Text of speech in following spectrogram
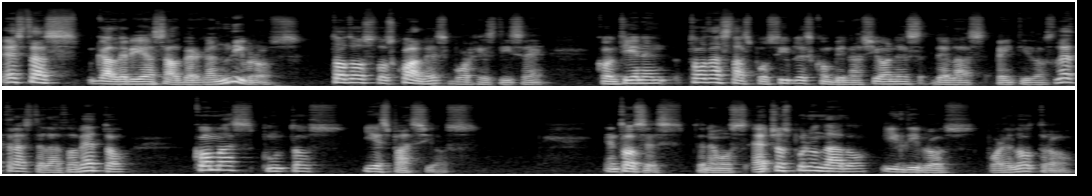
Estas galerías albergan libros, todos los cuales, Borges dice, contienen todas las posibles combinaciones de las 22 letras del alfabeto, comas, puntos y espacios. Entonces, tenemos hechos por un lado y libros por el otro.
